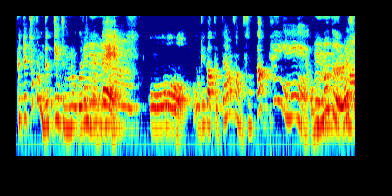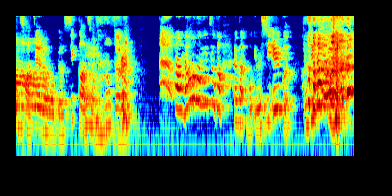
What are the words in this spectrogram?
그때 조금 늦게 등록을 했는데 음. 어, 우리가 그때 항상 무슨 카페에 업로드를 했어, 아. 과제를 뭐 몇 시까지 음. 업로드를. 하는데 항상 희주가 약간 뭐 10시 1분, 10시 3분.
